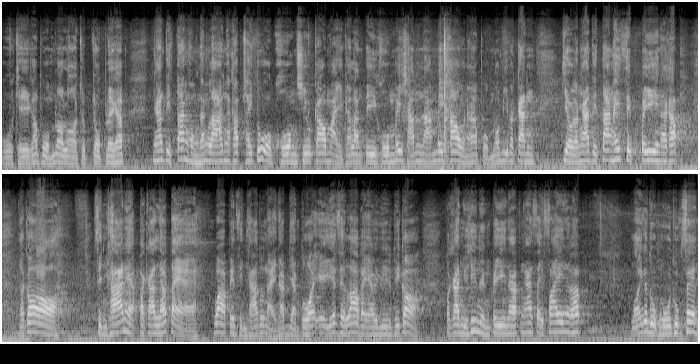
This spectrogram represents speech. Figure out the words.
โอเคครับผมรอๆจบๆเลยครับ งานติดตั้งของทางร้านนะครับ ใช้ตู้อบโคมชิลกาวใหม่การันตีโคมไม่ช้ำน้ำไม่เข้านะครับ ผมเรามีประกันเกี่ยวกับงานติดตั้งให้ 10 ปีนะครับ แล้วก็สินค้าเนี่ยประกันแล้วแต่ว่าเป็นสินค้าตัวไหนนะครับ อย่างตัว AES s e l l a by LED ที่ก็ประกันอยู่ที่ 1 ปีนะครับ งานใส่ไฟนะครับร้อยกระดูกงูทุกเส้น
